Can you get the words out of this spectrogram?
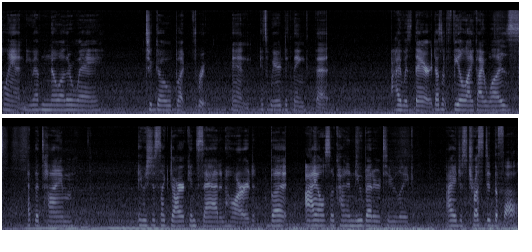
plan. You have no other way to go but through. And it's weird to think that I was there. It doesn't feel like I was at the time. It was just like dark and sad and hard. But I also kind of knew better too. Like, I just trusted the fall.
